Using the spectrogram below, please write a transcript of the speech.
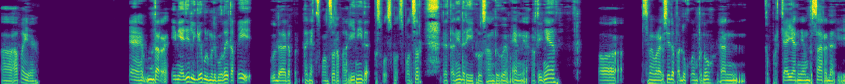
uh, apa ya? Eh, bentar, ini aja liga belum dimulai tapi udah dapat banyak sponsor apalagi ini sponsor datangnya dari perusahaan BUMN ya. Artinya uh, Semen FC dapat dukungan penuh dan kepercayaan yang besar dari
